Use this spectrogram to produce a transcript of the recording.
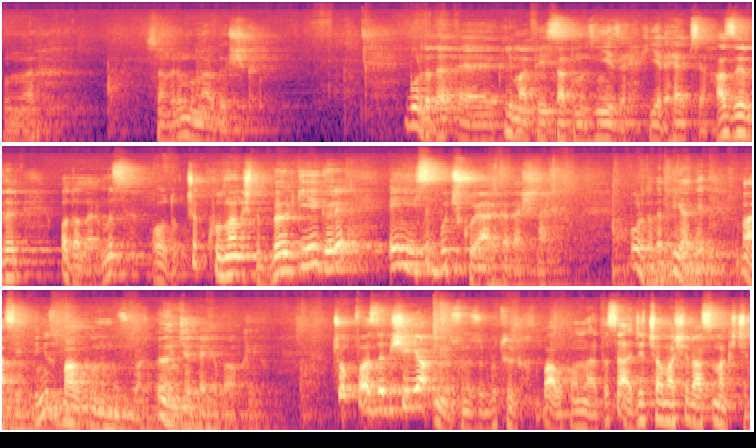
Bunlar sanırım bunlar da ışık. Burada da e, klima tesisatımızın yeri, yeri hepsi hazırdır. Odalarımız oldukça kullanışlı. Bölgeye göre en iyisi bu çıkıyor arkadaşlar. Burada da bir adet bahsettiğimiz balkonumuz var. Ön cepheye bakıyor. Çok fazla bir şey yapmıyorsunuz bu tür balkonlarda. Sadece çamaşır asmak için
